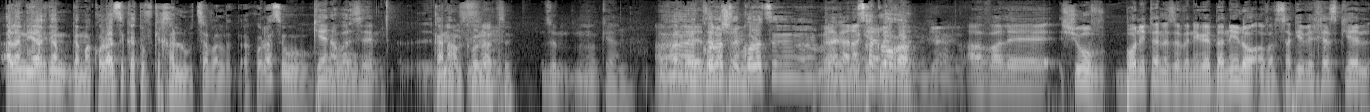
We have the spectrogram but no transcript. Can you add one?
על הנייר גם, גם הקולאצה כתוב כחלוץ, אבל הקולאצה הוא... כן, הוא- אבל זה... כנף. זה- קולאצה. זה, כן. אה, אבל אה, זה מה קולאצה, שאני... קולאצה, רגע, משחק נגיע לא רע. לזה. אבל אה, שוב, בוא ניתן לזה ונראה דנילו, אבל שגיב יחזקאל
